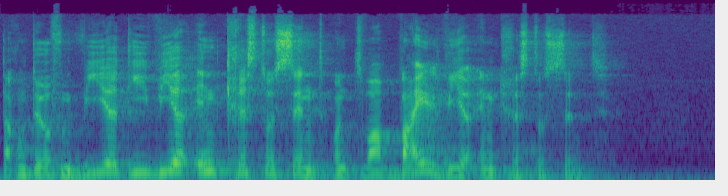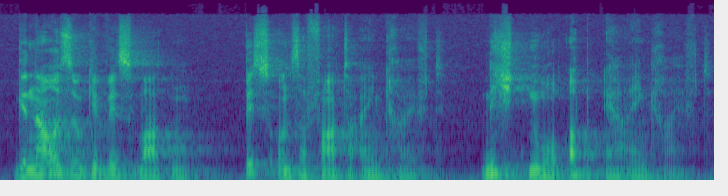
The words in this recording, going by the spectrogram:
Darum dürfen wir, die wir in Christus sind, und zwar weil wir in Christus sind, genauso gewiss warten, bis unser Vater eingreift, nicht nur ob er eingreift.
